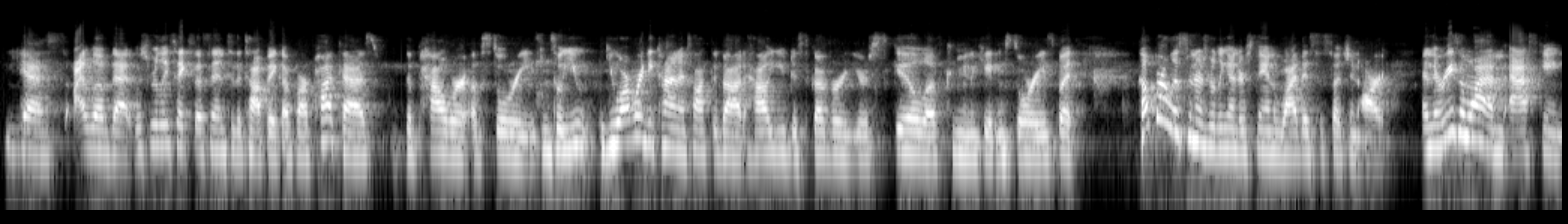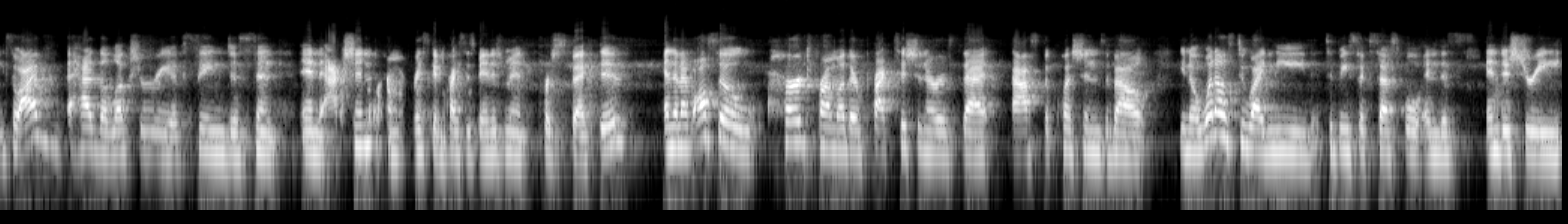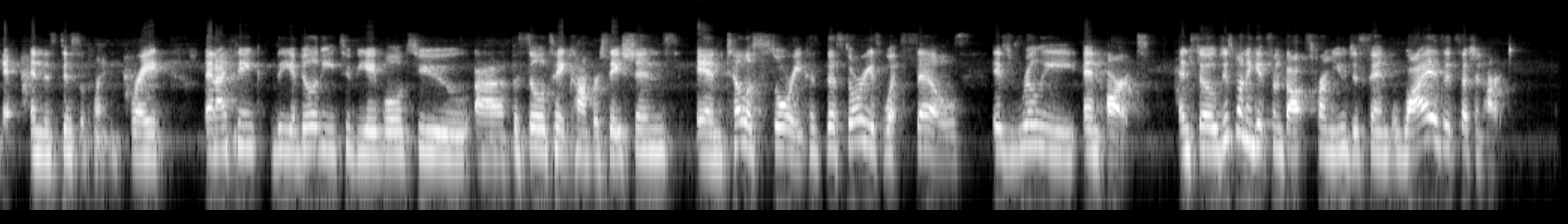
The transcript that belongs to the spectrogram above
Yes, I love that, which really takes us into the topic of our podcast, the power of stories. And so you you already kind of talked about how you discover your skill of communicating stories, but help our listeners really understand why this is such an art. And the reason why I'm asking, so I've had the luxury of seeing Jacinth in action from a risk and crisis management perspective. And then I've also heard from other practitioners that ask the questions about you know, what else do I need to be successful in this industry, in this discipline, right? And I think the ability to be able to uh, facilitate conversations and tell a story, because the story is what sells, is really an art. And so just want to get some thoughts from you, Jacinth. Why is it such an art?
